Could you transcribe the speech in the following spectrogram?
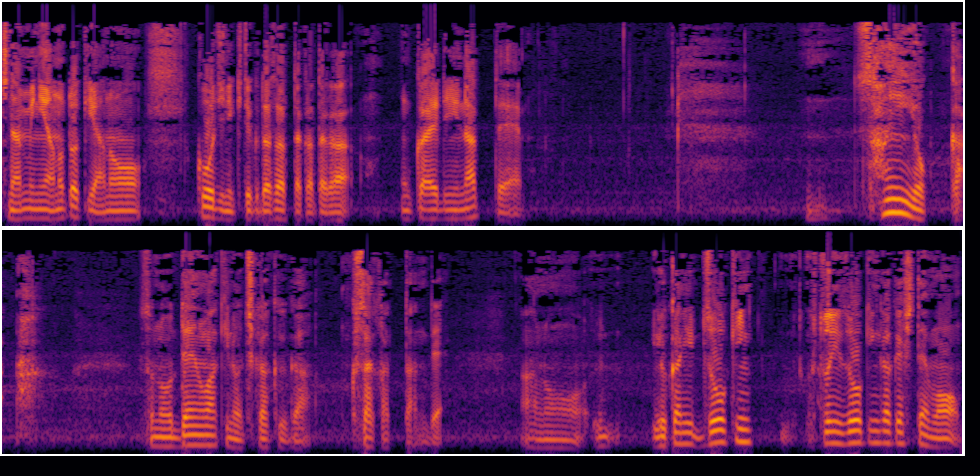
ちなみにあの時あの、工事に来てくださった方がお帰りになって、3、4日、その電話機の近くが臭かったんで、あの、床に雑巾、普通に雑巾掛けしても、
